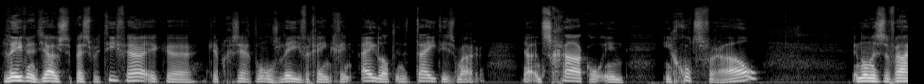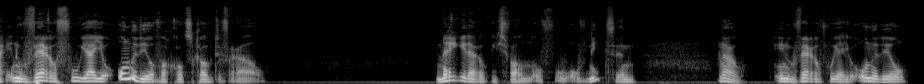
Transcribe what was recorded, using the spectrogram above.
Leven in het juiste perspectief. Hè? Ik, uh, ik heb gezegd dat ons leven geen, geen eiland in de tijd is, maar ja, een schakel in, in Gods verhaal. En dan is de vraag: in hoeverre voel jij je onderdeel van Gods grote verhaal? merk je daar ook iets van of, of niet? En nou, in hoeverre voel jij je onderdeel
